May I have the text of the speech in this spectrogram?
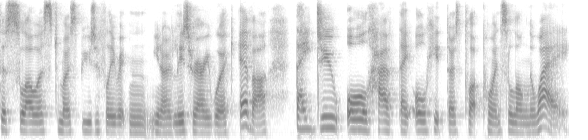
the slowest, most beautifully written you know literary work ever. They do all have they all hit those plot points along the way,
